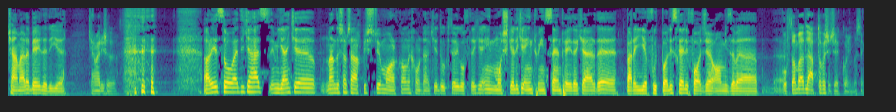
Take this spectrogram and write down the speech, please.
کمر بیل دیگه. کمری شده. آره یه صحبتی که هست میگن که من داشتم چرخ پیش توی مارکا میخوندم که دکتری گفته که این مشکلی که این تو این سن پیدا کرده برای یه فوتبالیست خیلی فاجعه آمیزه و گفتم باید لپتاپش رو چک کنیم مثلا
